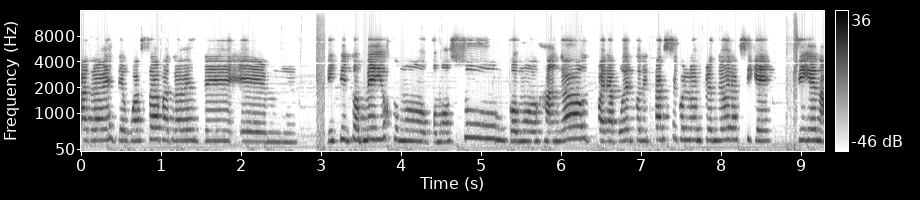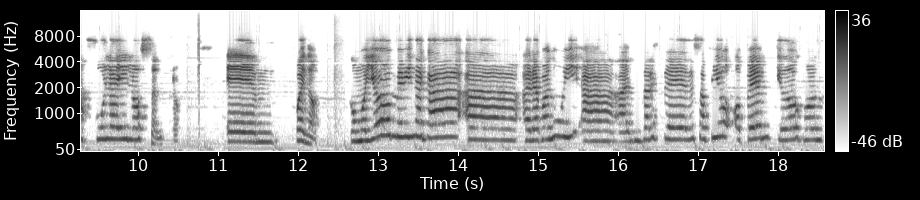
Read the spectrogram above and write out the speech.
a través de WhatsApp, a través de em, distintos medios como, como Zoom, como Hangout, para poder conectarse con los emprendedores, así que siguen a full ahí los centros. Em, bueno, como yo me vine acá a, a Rapanui a, a intentar este desafío, OPEM quedó con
